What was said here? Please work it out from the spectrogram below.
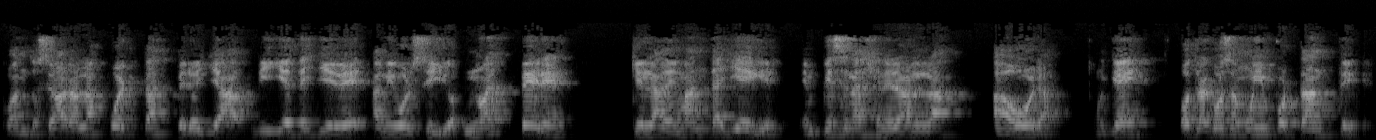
cuando se abran las puertas, pero ya billetes llevé a mi bolsillo. No esperen que la demanda llegue, empiecen a generarla ahora, ¿ok? Otra cosa muy importante,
